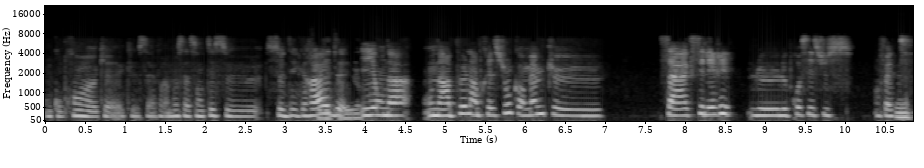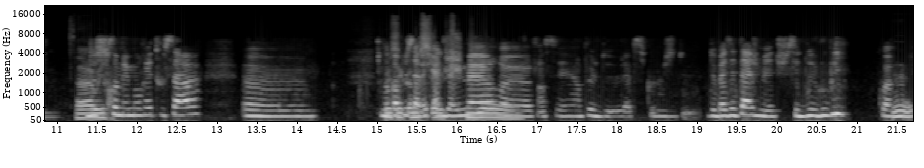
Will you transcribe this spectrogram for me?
on comprend euh, que, ça, vraiment sa santé se, se dégrade et on a, on a un peu l'impression quand même que ça a accéléré le, processus en fait mmh. ah de se remémorer tout ça. Euh, donc en plus avec Alzheimer, euh, c'est un peu de la psychologie de, bas étage, mais c'est de l'oubli quoi. Mmh.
